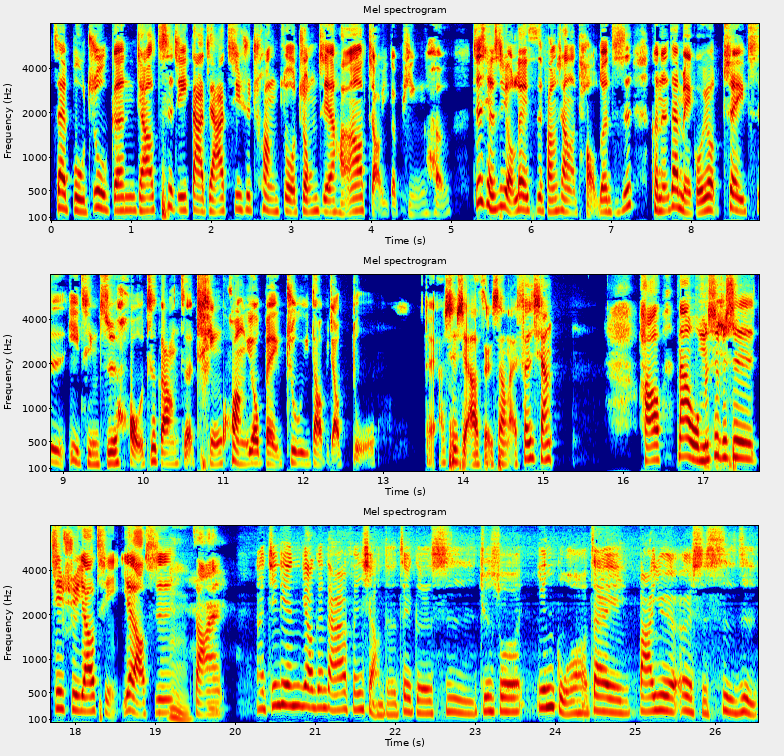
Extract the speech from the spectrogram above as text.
在补助跟要刺激大家继续创作中间，好像要找一个平衡。之前是有类似方向的讨论，只是可能在美国又这一次疫情之后，这个样子的情况又被注意到比较多。对啊，谢谢 Arthur 上来分享。好，那我们是不是继续邀请叶老师？嗯，早安。那今天要跟大家分享的这个是，就是说英国在八月二十四日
